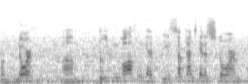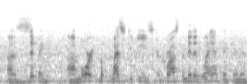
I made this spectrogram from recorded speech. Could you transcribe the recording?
from the north. Um, you can often get, you sometimes get a storm uh, zipping uh, more west to east across the mid-Atlantic, and if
